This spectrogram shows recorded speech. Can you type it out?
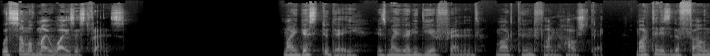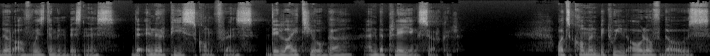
with some of my wisest friends. My guest today is my very dear friend, Martin van Huystee. Martin is the founder of Wisdom in Business, the Inner Peace Conference, Delight Yoga, and the Playing Circle. What's common between all of those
